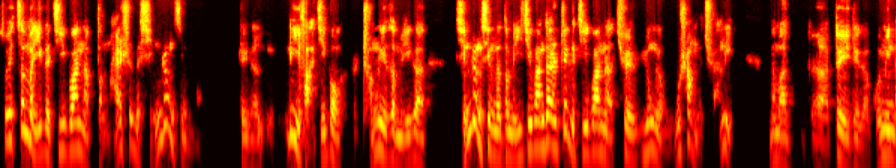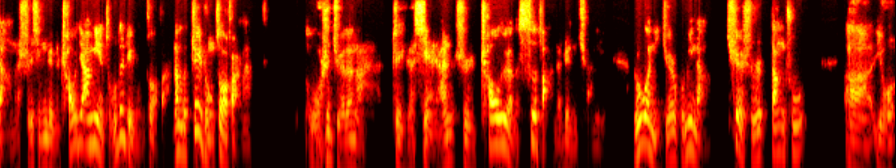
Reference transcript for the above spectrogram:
所以这么一个机关呢，本来是个行政性的这个立法机构，成立这么一个行政性的这么一机关，但是这个机关呢却拥有无上的权利。那么。呃，对这个国民党呢实行这个抄家灭族的这种做法，那么这种做法呢，我是觉得呢，这个显然是超越了司法的这个权利。如果你觉得国民党确实当初啊有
